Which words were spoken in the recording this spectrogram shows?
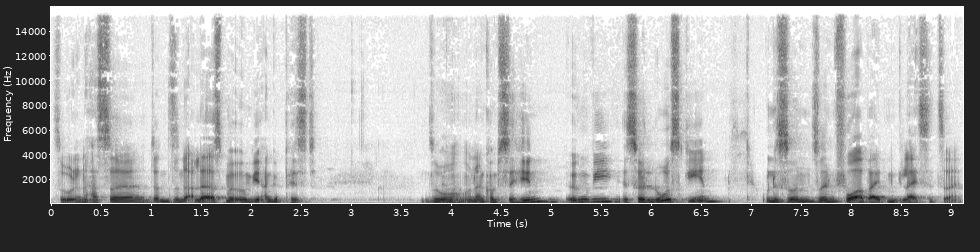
So, dann hast du, dann sind alle erstmal irgendwie angepisst. So, und dann kommst du hin, irgendwie, es soll losgehen und es sollen, sollen Vorarbeiten geleistet sein.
